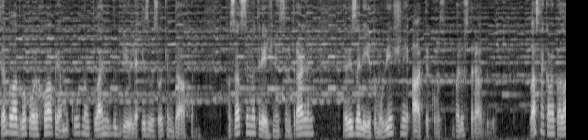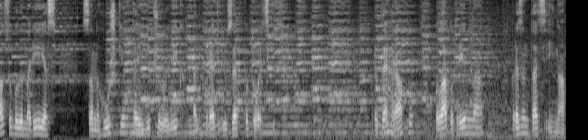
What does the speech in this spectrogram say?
Це була двоповерхова прямокутна в плані будівля із високим дахом. Фасад симетричний з центральним ризалітом, увінчений атиком з балюстрадою. Власниками палацу були Марія Сангушків та її чоловік Альфред Юзеф Потоцький. Проте графу була потрібна презентаційна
